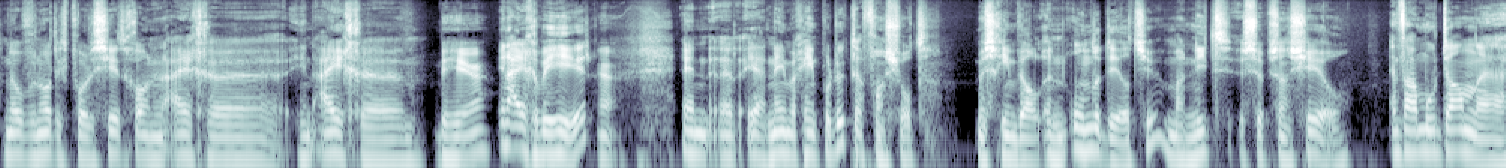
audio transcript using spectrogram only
Novo Nordisk produceert gewoon in eigen, in eigen beheer. In eigen beheer. Ja. En ja, neem er geen producten van Shot. Misschien wel een onderdeeltje, maar niet substantieel. En waar moet dan uh,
